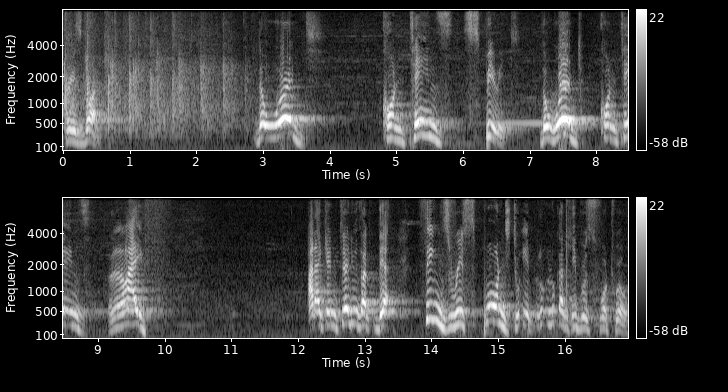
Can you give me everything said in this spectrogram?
Praise God. The word contains spirit, the word contains life. And I can tell you that there, things respond to it. Look, look at Hebrews 4:12.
